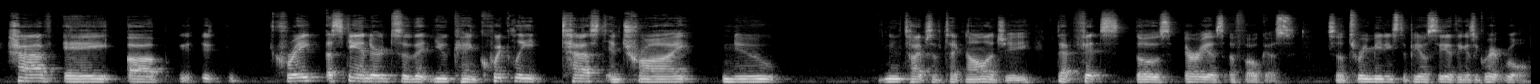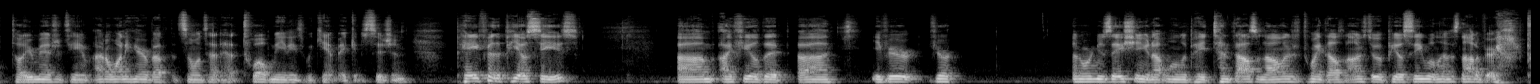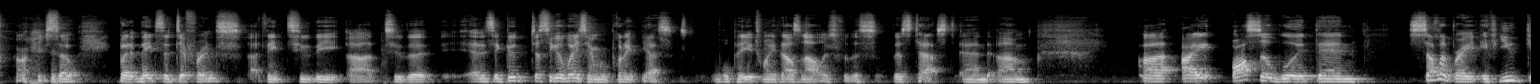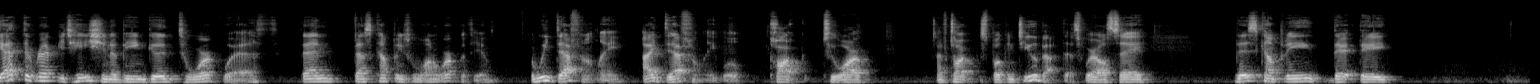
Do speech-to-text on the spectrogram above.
have a uh, create a standard so that you can quickly test and try new new types of technology that fits those areas of focus. So three meetings to POC, I think, is a great rule. Tell your management team, I don't want to hear about that someone's had had 12 meetings, we can't make a decision. Pay for the POCs. Um, I feel that uh, if you're if you're an organization, you're not willing to pay ten thousand dollars or twenty thousand dollars to a POC, well, then it's not a very high priority. so, but it makes a difference, I think, to the uh, to the, and it's a good, just a good way of saying we're putting yes, we'll pay you twenty thousand dollars for this this test, and um, uh, I also would then celebrate if you get the reputation of being good to work with, then best companies will want to work with you. We definitely, I definitely will talk to our I've talked spoken to you about this, where I'll say, this company they, they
